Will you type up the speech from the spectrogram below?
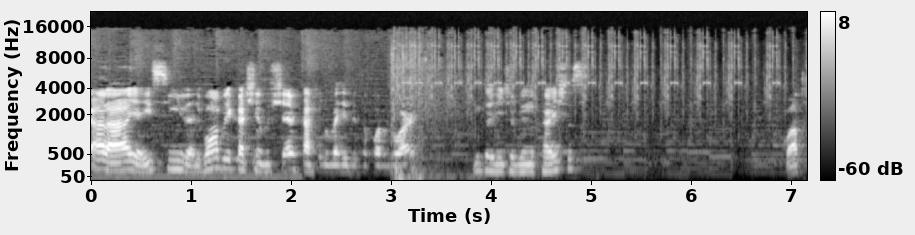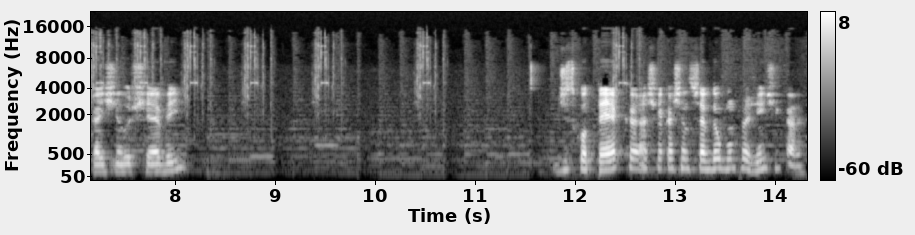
Caralho, aí sim, velho. Vamos abrir caixinha do chefe, caixa do BRD tá fora do ar. Muita gente abrindo caixas. Quatro caixinhas do Chevy aí. Discoteca. Acho que a caixinha do chefe deu bom pra gente, hein, cara.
